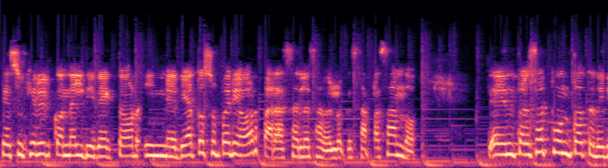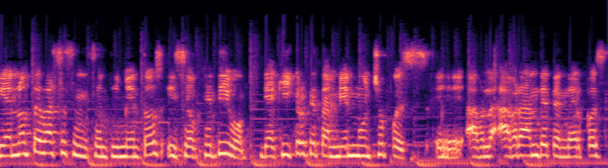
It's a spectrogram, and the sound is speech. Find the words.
te sugiero ir con el director inmediato superior para hacerle saber lo que está pasando. En tercer punto, te diría, no te bases en sentimientos y sé objetivo. De aquí creo que también mucho, pues, eh, habrán de tener, pues,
